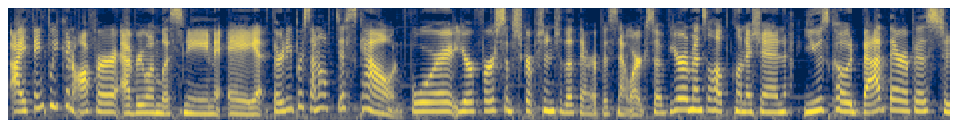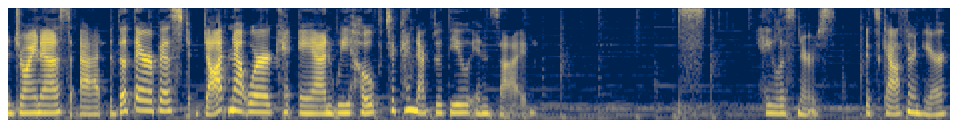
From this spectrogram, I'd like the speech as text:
I think we can offer everyone listening a 30% off discount for your first subscription to the Therapist Network. So if you're a mental health clinician, use code BAD THERAPIST to join us at thetherapist.network, and we hope to connect with you inside. Hey, listeners, it's Kathryn here.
